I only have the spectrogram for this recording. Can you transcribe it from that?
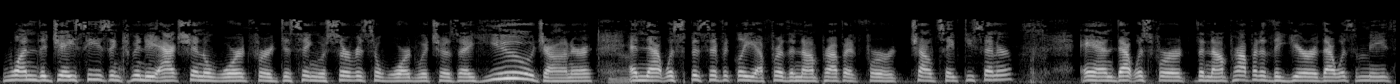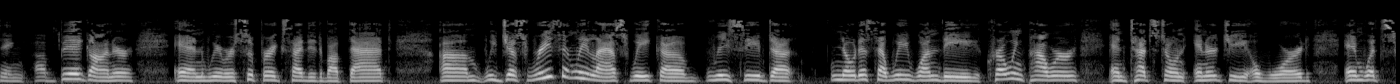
won the JC's and Community Action Award for Distinguished Service Award, which was a huge honor, and that was specifically uh, for the nonprofit for Child Safety Center. And that was for the nonprofit of the year. That was amazing. A big honor. And we were super excited about that. Um, we just recently last week, uh, received a notice that we won the Crow Wing Power and Touchstone Energy Award. And what's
